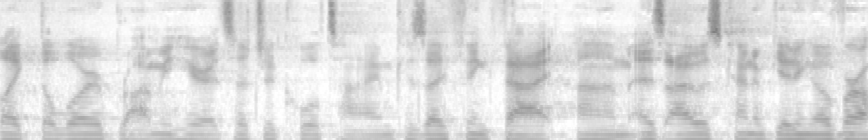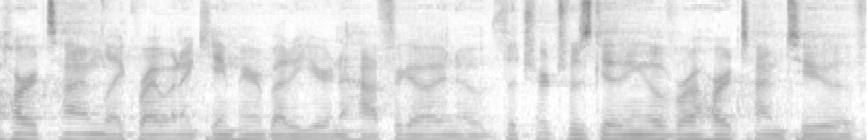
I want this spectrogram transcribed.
like the Lord brought me here at such a cool time because I think that um, as I was kind of getting over a hard time, like right when I came here about a year and a half ago, I know the church was getting over a hard time too of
